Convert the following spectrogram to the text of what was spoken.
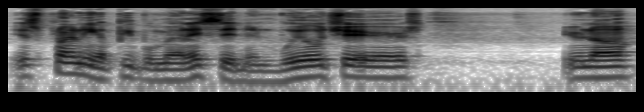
There's plenty of people, man, they sitting in wheelchairs, you know.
